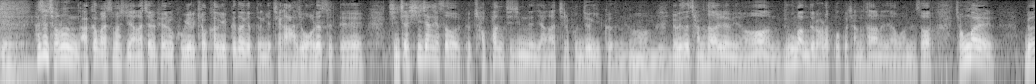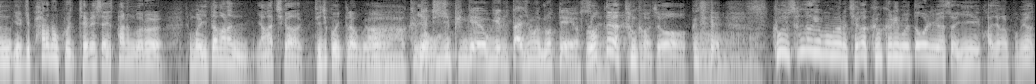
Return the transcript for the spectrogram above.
예. 사실 저는 아까 말씀하신 양아치라는 표현을 고개를 격하게 끄덕였던 게 제가 아주 어렸을 때 진짜 시장에서 그 좌판 뒤집는 양아치를 본 적이 있거든요. 여기서 장사하려면 누구 마음대로 허락받고 장사하느냐고 하면서 정말 면 이렇게 팔아놓고 재래시장에서 파는 거를 정말 이따만한 양아치가 뒤집고 있더라고요. 아, 그렇게 이 뒤집힌 게 여기로 따지면 롯데였어요. 롯데였던 거죠. 근데 그 생각해 보면 제가 그 그림을 떠올리면서 이 과정을 보면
